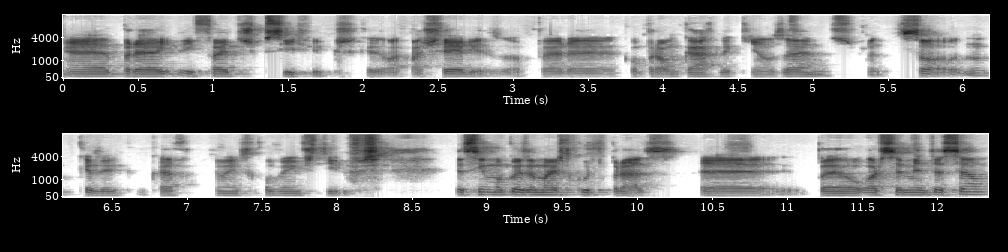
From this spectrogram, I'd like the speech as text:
uh, para efeitos específicos, lá para as férias ou para comprar um carro daqui a uns anos. Só, quer dizer, o carro também se convém investir, mas assim uma coisa mais de curto prazo. Uh, para orçamentação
